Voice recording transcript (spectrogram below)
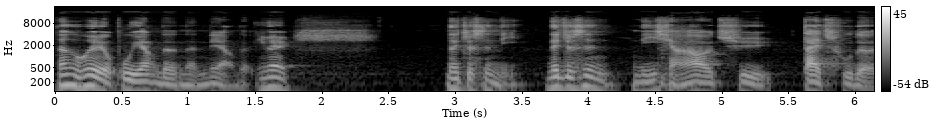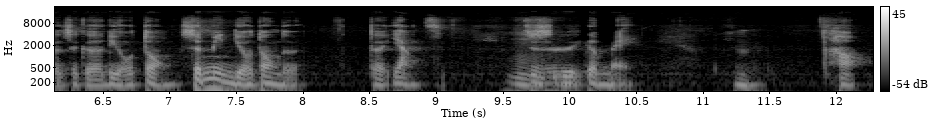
那个会有不一样的能量的，因为那就是你，那就是你想要去带出的这个流动、生命流动的的样子。就是一个美，嗯，好，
